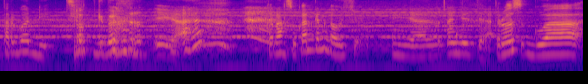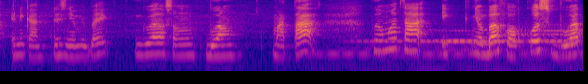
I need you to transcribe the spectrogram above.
ntar gue di seret gitu Iya. kerasukan kan gak lucu Iya, lanjut Cak. terus gue ini kan dia senyumin balik gue langsung buang mata buang mata ik- nyoba fokus buat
